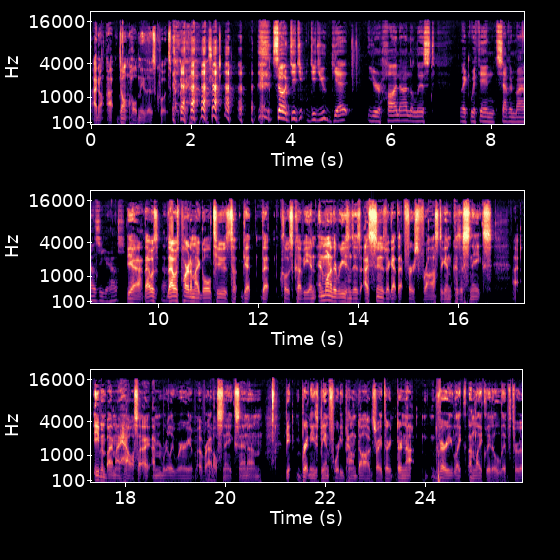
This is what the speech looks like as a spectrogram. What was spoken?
I don't uh, don't hold me to those quotes. By the way. So did you did you get your hun on the list like within seven miles of your house? Yeah, that was that was part of my goal too, is to get that close covey. And and one of the reasons is as soon as I got that first frost again because of snakes, I, even by my house, I, I'm really wary of, of rattlesnakes. And um, be, Brittanys being 40 pound dogs, right? They're they're not very like unlikely to live through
